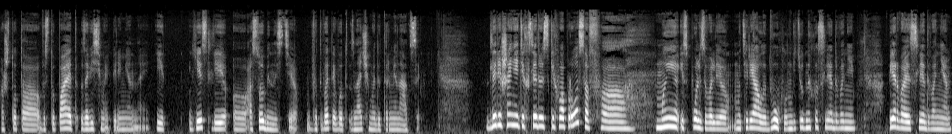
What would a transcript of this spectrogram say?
а что-то выступает зависимой переменной. И есть ли э, особенности вот в этой вот значимой детерминации. Для решения этих исследовательских вопросов э, мы использовали материалы двух лонгитюдных исследований. Первое исследование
